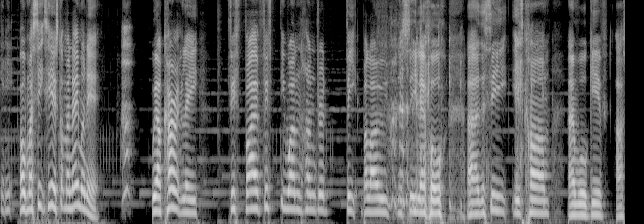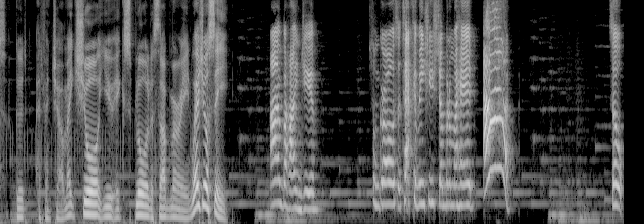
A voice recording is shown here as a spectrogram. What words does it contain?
Get it? Oh, my seat's here. It's got my name on it. we are currently fif- five- 5,100 feet below the sea level. Uh, the sea is calm and will give us good adventure. Make sure you explore the submarine. Where's your seat? I'm behind you. Some girl's attacking me. She's jumping on my head. Ah! So,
